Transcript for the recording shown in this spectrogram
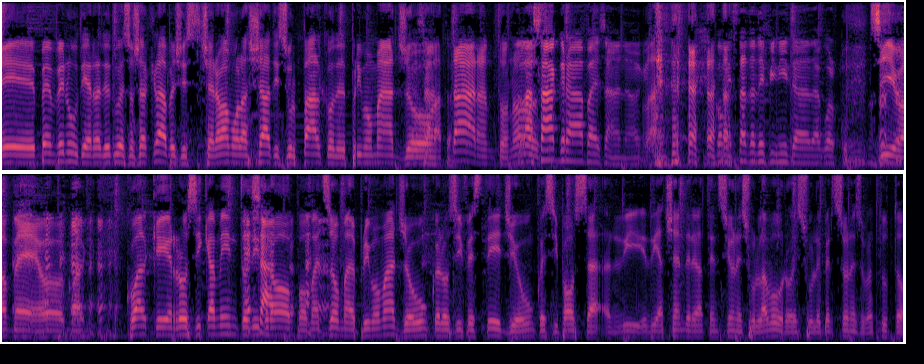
E benvenuti a Radio 2 Social Club. Ci, ci eravamo lasciati sul palco del primo maggio Esatto. a Taranto, no? La sagra paesana, che- come è stata definita da qualcuno. Sì, vabbè, oh, qual- qualche rosicamento di Esatto. troppo, ma insomma il primo maggio ovunque lo si festeggi, ovunque si possa ri- riaccendere l'attenzione sul lavoro e sulle persone soprattutto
